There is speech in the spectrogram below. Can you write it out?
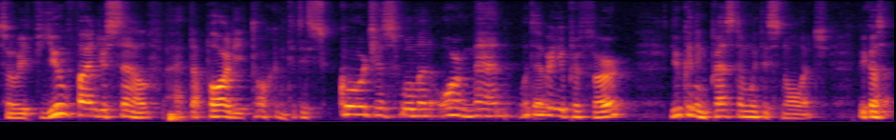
So if you find yourself at a party talking to this gorgeous woman or man, whatever you prefer, you can impress them with this knowledge because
